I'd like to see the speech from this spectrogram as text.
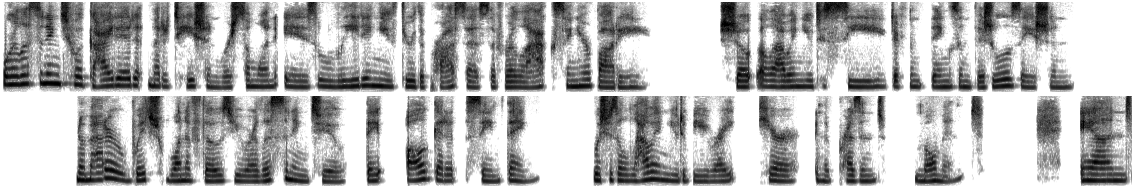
or listening to a guided meditation where someone is leading you through the process of relaxing your body, show, allowing you to see different things in visualization. No matter which one of those you are listening to, they all get at the same thing which is allowing you to be right here in the present moment. And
